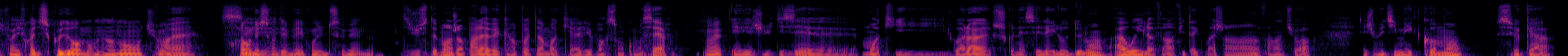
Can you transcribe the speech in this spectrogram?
Enfin, il fera disque d'or, mais en un an, tu vois. ouais. Là, on est c'est- sur des mecs en une semaine. Justement, j'en parlais avec un pote à moi qui allait voir son concert. Ouais. Et je lui disais, euh, moi qui, voilà, je connaissais Laylo de loin. Ah oui, il a fait un feat avec machin, enfin, tu vois. Et je me dis, mais comment ce gars,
